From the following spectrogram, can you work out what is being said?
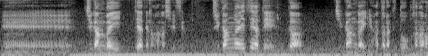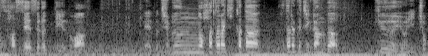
えー、時間外手当の話ですよ。時間外手当が時間外に働くと必ず発生するっていうのは、えっ、ー、と、自分の働き方、働く時間が給与に直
